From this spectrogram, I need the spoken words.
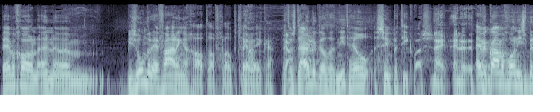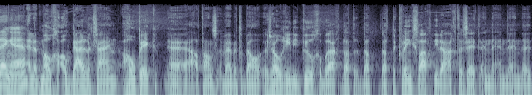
we hebben gewoon een... ehm, bijzondere ervaringen gehad de afgelopen twee Ja. weken. Het Ja. was duidelijk dat het niet heel sympathiek was. Nee, en, het, En we kwamen gewoon iets brengen, hè? En het mogen ook duidelijk zijn, hoop ik. Eh, althans, we hebben het wel zo ridicuul gebracht dat, dat, dat de kwinkslag die erachter zit en, en, en de,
